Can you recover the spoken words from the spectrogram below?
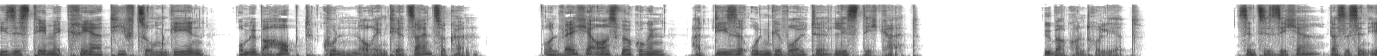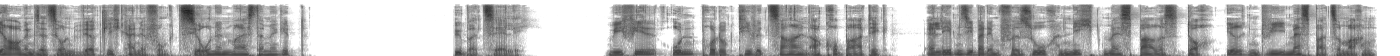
die Systeme kreativ zu umgehen, um überhaupt kundenorientiert sein zu können? Und welche Auswirkungen hat diese ungewollte Listigkeit? Überkontrolliert. Sind Sie sicher, dass es in Ihrer Organisation wirklich keine Funktionenmeister mehr gibt? Überzählig. Wie viel unproduktive Zahlenakrobatik erleben Sie bei dem Versuch, nicht Messbares doch irgendwie messbar zu machen?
